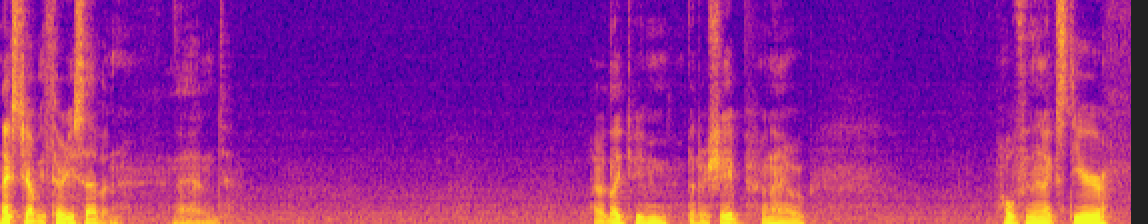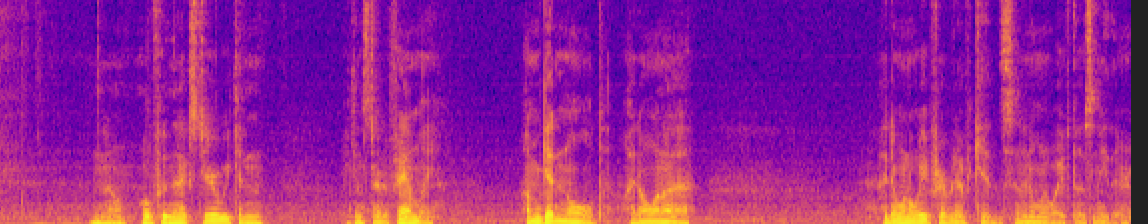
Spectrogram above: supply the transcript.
next year I'll be 37, and I would like to be in better shape, and I hopefully the next year you know, hopefully the next year we can we can start a family. I'm getting old. I don't want to I don't want to wait forever to have kids, and I know my wife doesn't either.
